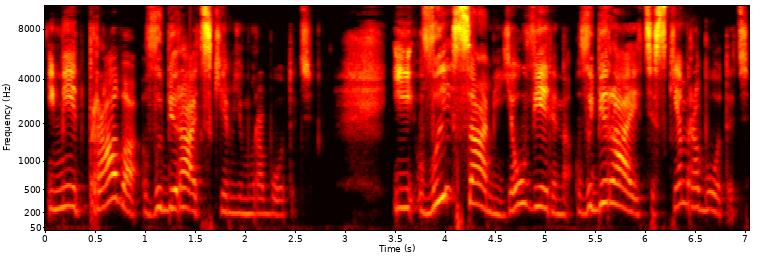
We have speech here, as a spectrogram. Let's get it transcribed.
имеет право выбирать, с кем ему работать. И вы сами, я уверена, выбираете, с кем работать.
